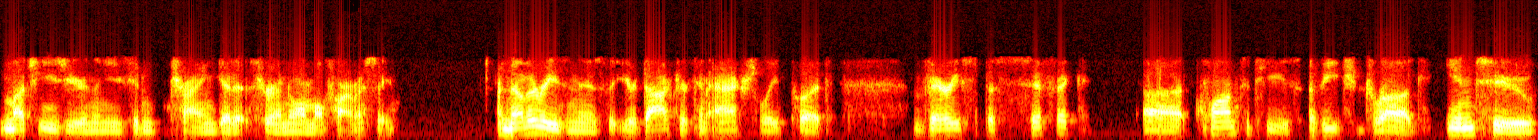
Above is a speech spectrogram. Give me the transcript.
much easier than you can try and get it through a normal pharmacy. Another reason is that your doctor can actually put very specific uh, quantities of each drug into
